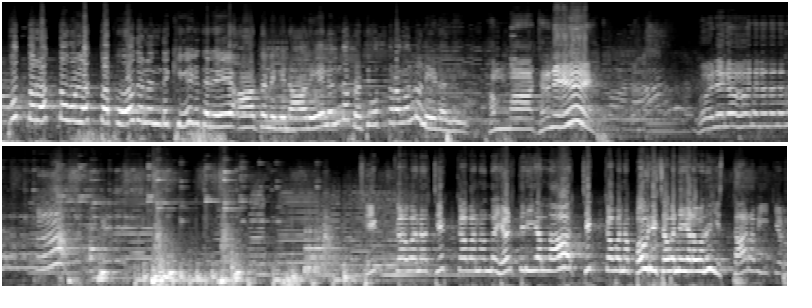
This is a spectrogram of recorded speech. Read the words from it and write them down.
ಪುತ್ರರತ್ನವು ಎತ್ತ ಪೋದನೆಂದು ಕೇಳಿದರೆ ಆತನಿಗೆ ನಾನೇನೆಂದು ಪ್ರತಿ ಉತ್ತರವನ್ನು ನೀಡಲಿ. ಅಮ್ಮ ಜನನೇ ಚಿಕ್ಕವನ ಚಿಕ್ಕವನಂದು ಹೇಳ್ತಿರಿಯಲ್ಲ ಚಿಕ್ಕವನ ಪೌರಿಸವನ ಹೇಳುವನು ಇಸ್ತಾರವಿ ಕೇಳು.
